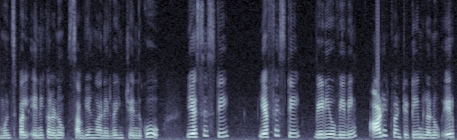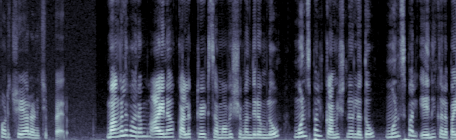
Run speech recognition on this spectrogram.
మున్సిపల్ ఎన్నికలను సవ్యంగా నిర్వహించేందుకు SST FST video viewing audit వంటి టీంలను ఏర్పాటు చేయాలని చెప్పారు. మంగళవారం ఆయన కలెక్టరేట్ సమావేశ మందిరంలో మున్సిపల్ కమిషనర్లతో మున్సిపల్ ఎన్నికలపై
